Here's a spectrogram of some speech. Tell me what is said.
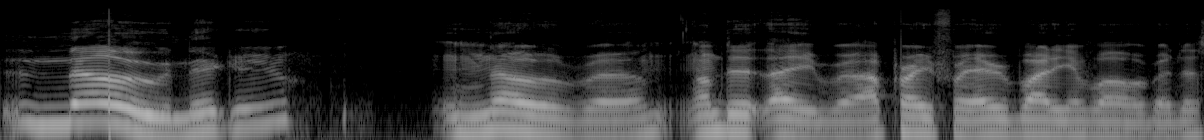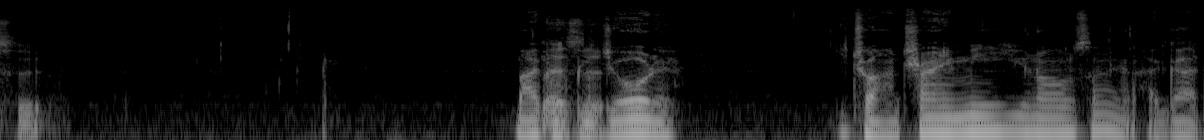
No, nigga. No, bro. I'm just, hey, bro. I pray for everybody involved, bro. That's it. Michael That's B. it. Jordan. You trying to train me? You know what I'm saying? I got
